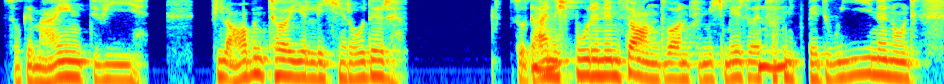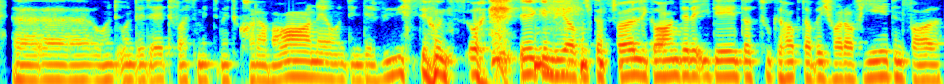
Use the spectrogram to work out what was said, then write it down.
so gemeint wie viel abenteuerlicher, oder? So deine mhm. Spuren im Sand waren für mich mehr so etwas mhm. mit Beduinen und, äh, und, und etwas mit, mit Karawane und in der Wüste und so. Irgendwie habe ich da völlig andere Ideen dazu gehabt, aber ich war auf jeden Fall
